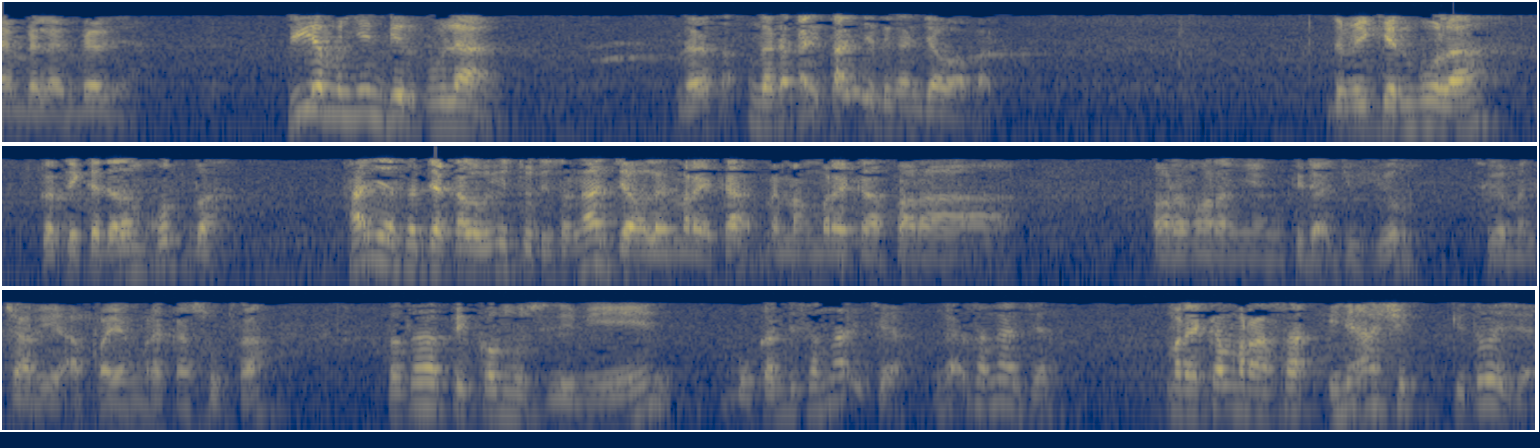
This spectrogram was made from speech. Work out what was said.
embel-embelnya. Dia menyindir bulan, Nggak ada kaitannya dengan jawaban. Demikian pula ketika dalam khutbah. Hanya saja kalau itu disengaja oleh mereka, memang mereka para orang-orang yang tidak jujur, sehingga mencari apa yang mereka suka. Tetapi kaum muslimin bukan disengaja, nggak sengaja. Mereka merasa ini asyik, gitu aja.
